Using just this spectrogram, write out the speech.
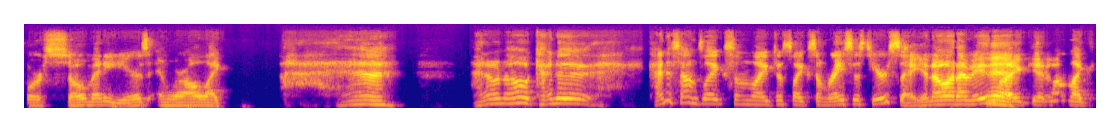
for so many years, and we're all like, ah, I don't know, kind of kind of sounds like some like just like some racist hearsay, you know what I mean? Yeah. Like, you know, like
